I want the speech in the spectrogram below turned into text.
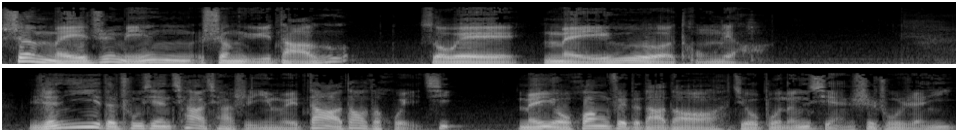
甚美之名生于大恶，所谓美恶同了。仁义的出现，恰恰是因为大道的毁弃。没有荒废的大道，就不能显示出仁义。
